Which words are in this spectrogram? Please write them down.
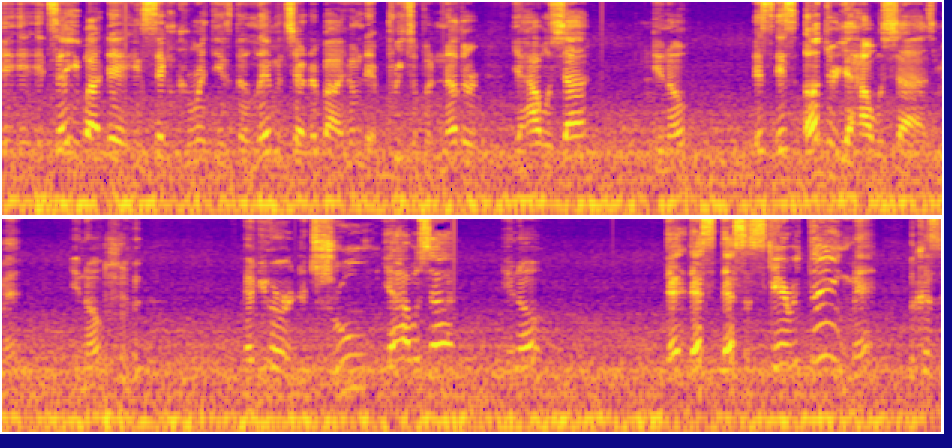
it, it, it tell you about that in Second Corinthians the 11th chapter about him that preach of another Yahweh Shah. You know, it's it's other Yahweh Shahs, man. You know, have you heard the true Yahweh Shah? You know, that that's that's a scary thing, man. Because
